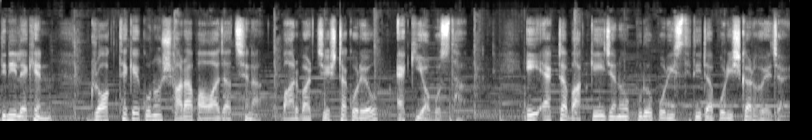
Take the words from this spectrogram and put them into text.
তিনি লেখেন, গ্রক থেকে কোনো সাড়া পাওয়া যাচ্ছে না। বারবার চেষ্টা করেও একই অবস্থা। এই একটা বাক্যেই যেন পুরো পরিস্থিতিটা পরিষ্কার হয়ে যায়।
